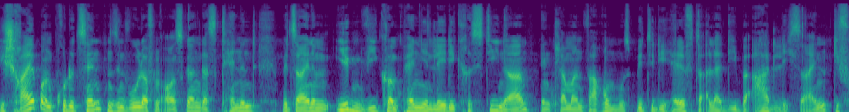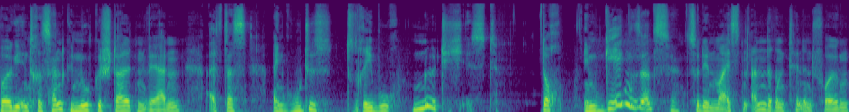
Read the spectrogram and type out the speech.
Die Schreiber und Produzenten sind wohl davon ausgegangen, dass Tennant mit seinem irgendwie Companion Lady Christina, in Klammern, warum muss bitte die Hälfte aller Diebe adelig sein, die Folge interessant genug gestalten werden, als dass ein gutes Drehbuch nötig ist. Doch im Gegensatz zu den meisten anderen Tennant-Folgen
